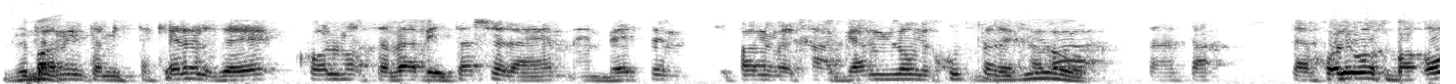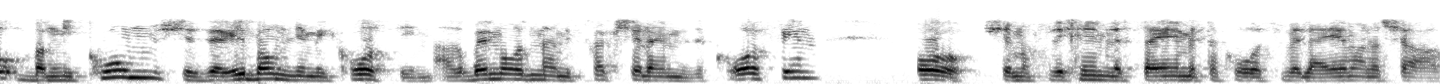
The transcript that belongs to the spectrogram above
זה גם מראה... אם אתה מסתכל על זה, כל מצבי הבעיטה שלהם הם בעצם טיפה ממרחק, גם אם לא מחוץ. לרחבה, אתה, אתה, אתה יכול לראות באור, במיקום שזה ריבאונדים מקרוסים. הרבה מאוד מהמשחק שלהם זה קרוסים, או שמצליחים לסיים את הקרוס ולאיים על השער,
